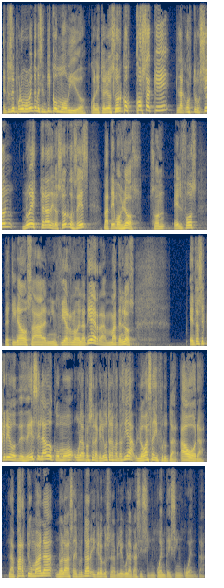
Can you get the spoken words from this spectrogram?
Entonces por un momento me sentí conmovido con la historia de los orcos, cosa que la construcción nuestra de los orcos es matémoslos. Son elfos destinados al infierno en la tierra, mátenlos. Entonces creo desde ese lado como una persona que le gusta la fantasía lo vas a disfrutar. Ahora, la parte humana no la vas a disfrutar y creo que es una película casi 50 y 50.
